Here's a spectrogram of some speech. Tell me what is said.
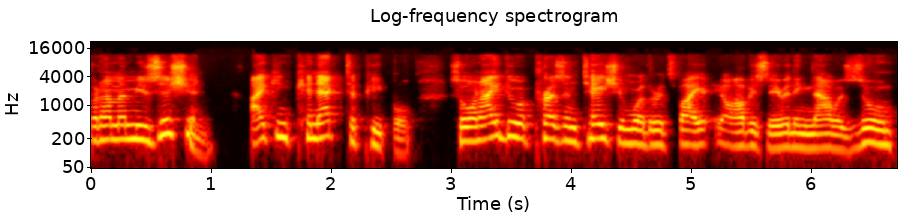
but I'm a musician. I can connect to people. So when I do a presentation, whether it's by obviously everything now is Zoom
